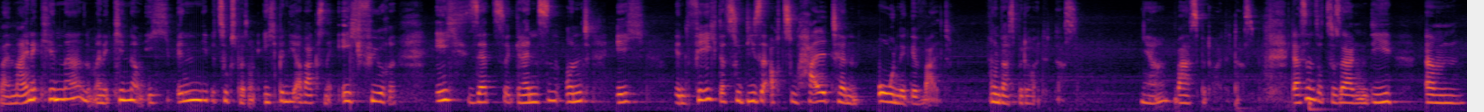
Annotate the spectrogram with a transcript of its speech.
Weil meine Kinder sind meine Kinder und ich bin die Bezugsperson. Ich bin die Erwachsene. Ich führe. Ich setze Grenzen und ich bin fähig dazu, diese auch zu halten ohne Gewalt. Und was bedeutet das? Ja, was bedeutet das? Das sind sozusagen die ähm,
